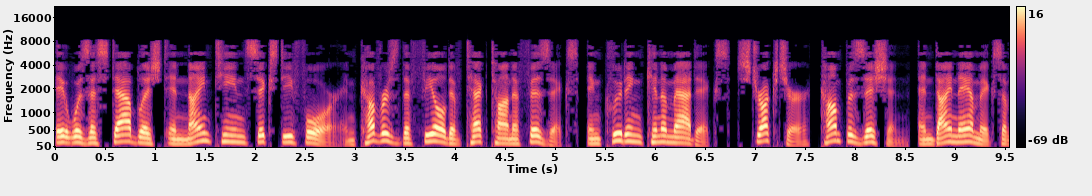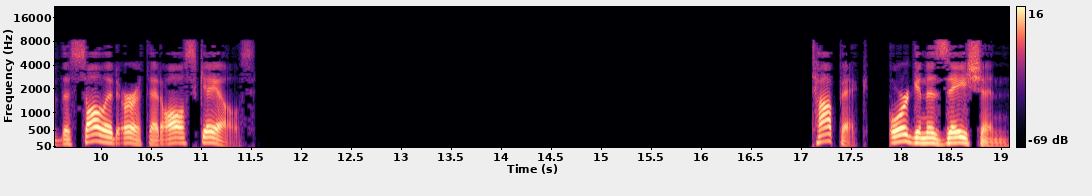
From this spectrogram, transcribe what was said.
It was established in 1964 and covers the field of tectonophysics, including kinematics, structure, composition, and dynamics of the solid Earth at all scales. Topic: Organization.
